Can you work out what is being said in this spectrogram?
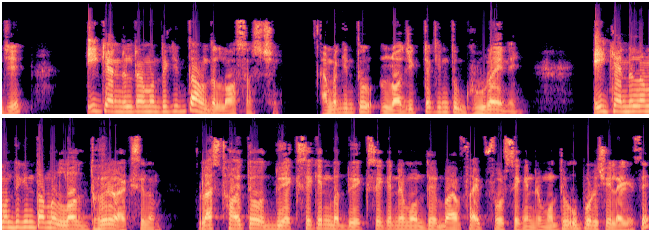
যে, এই ক্যান্ডেলটার মধ্যে কিন্তু আমাদের লস আসছে। আমরা কিন্তু লজিকটা কিন্তু ঘুরাই নেই। এই ক্যান্ডেলের মধ্যে কিন্তু আমরা লস ধরে রাখছিলাম। লাস্ট হয়তো দু এক সেকেন্ড বা দু এক সেকেন্ডের মধ্যে বা ফাইভ ফোর সেকেন্ডের মধ্যে উপরে চলে গেছে।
